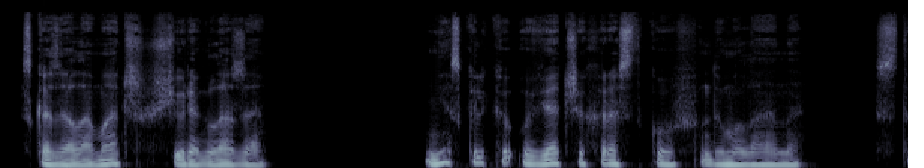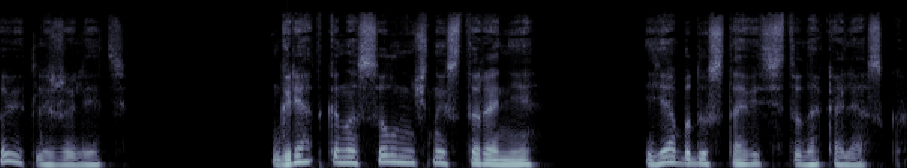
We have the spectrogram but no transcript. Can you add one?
— сказала Мадж, щуря глаза. Несколько увядших ростков, думала она. Стоит ли жалеть? Грядка на солнечной стороне. Я буду ставить туда коляску.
